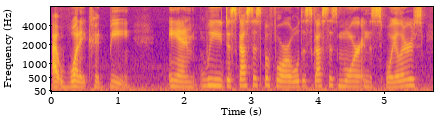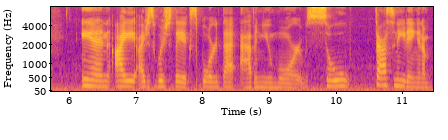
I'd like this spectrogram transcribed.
at what it could be. And we discussed this before. We'll discuss this more in the spoilers. And I I just wish they explored that avenue more. It was so fascinating and I'm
